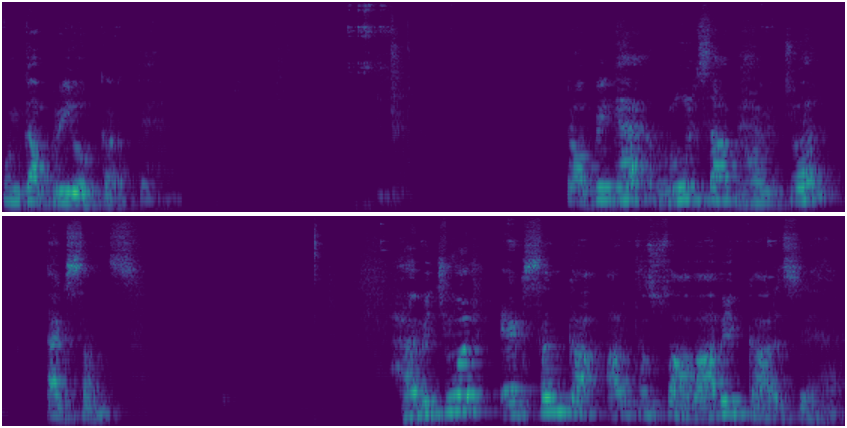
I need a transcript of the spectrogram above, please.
उनका प्रयोग करते हैं? टॉपिक है rules of habitual actions habitual action का अर्थ स्वाभाविक कार्य से है।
